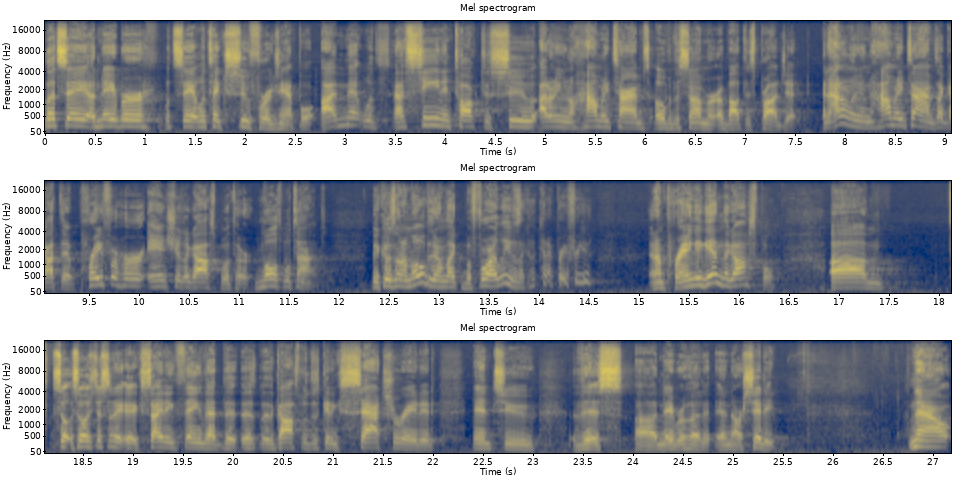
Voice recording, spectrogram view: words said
let's say a neighbor, let's say, let's take Sue for example. I met with, I've seen and talked to Sue, I don't even know how many times over the summer about this project. And I don't even know how many times I got to pray for her and share the gospel with her, multiple times. Because when I'm over there, I'm like, before I leave, I was like, oh, can I pray for you? And I'm praying again the gospel. Um, so, so it's just an exciting thing that the, the, gospel is just getting saturated into this uh, neighborhood in our city. Now,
